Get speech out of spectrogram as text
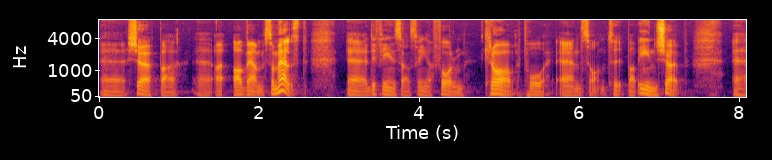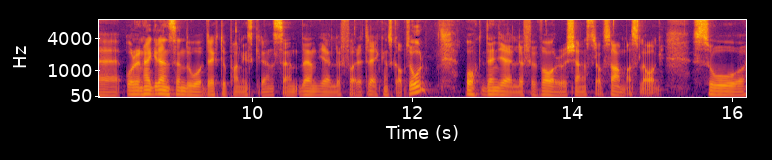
eh, köpa eh, av vem som helst. Eh, det finns alltså inga formkrav på en sån typ av inköp. Eh, och den här gränsen då, direktupphandlingsgränsen, den gäller för ett räkenskapsår och den gäller för varor och tjänster av samma slag. Så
